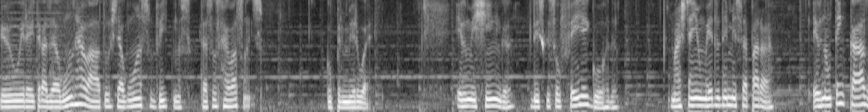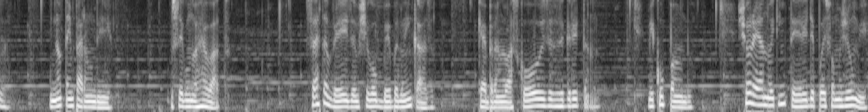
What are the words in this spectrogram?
eu irei trazer alguns relatos de algumas vítimas dessas relações. O primeiro é: Ele me xinga, diz que sou feia e gorda, mas tenho medo de me separar. Ele não tem casa e não tem para onde ir. O segundo relato: Certa vez ele chegou bêbado em casa, quebrando as coisas e gritando, me culpando. Chorei a noite inteira e depois fomos dormir.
